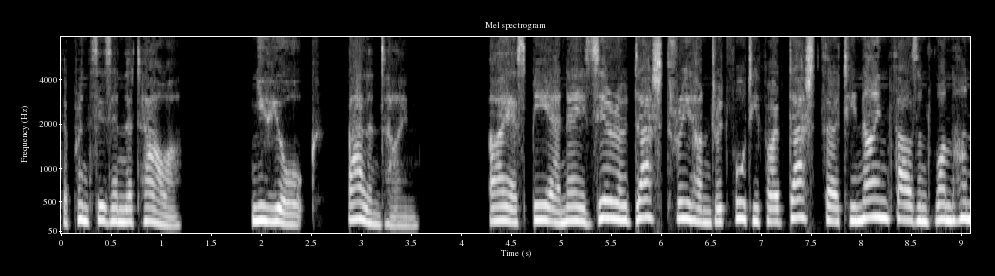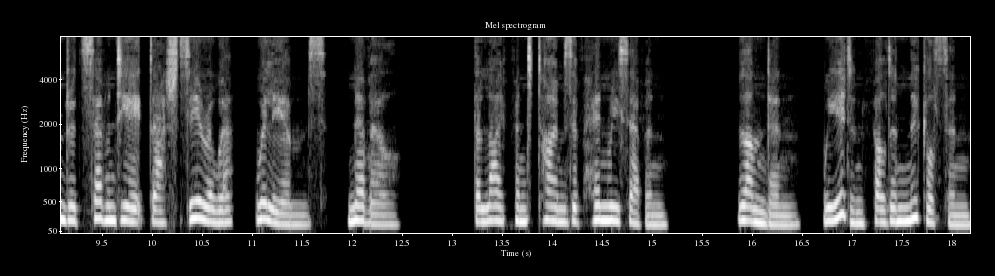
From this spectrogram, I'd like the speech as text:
The Princes in the Tower. New York, Ballantine. ISBN A0-345-39178-0 Williams, Neville. The Life and Times of Henry VII. London, Weidenfeld and Nicolson.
